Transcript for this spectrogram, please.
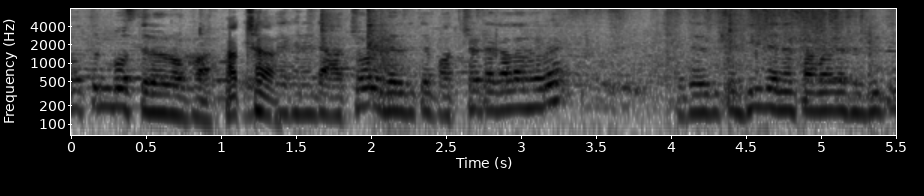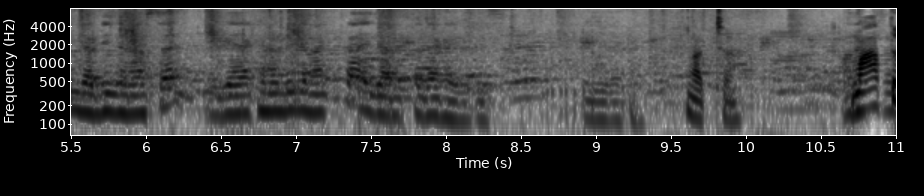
নতুন বস্ত্রের অফার আচ্ছা। দেখেন এটা আচল এটার ভিতরে পাঁচ ছয়টা কালার হবে। এটার ভিতরে ডিজাইন আছে আমার কাছে দুই তিনটা ডিজাইন আছে। এখানে ডিজাইন একটা এই যে আরেকটা দেখা যেতেছে আচ্ছা। মাত্র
